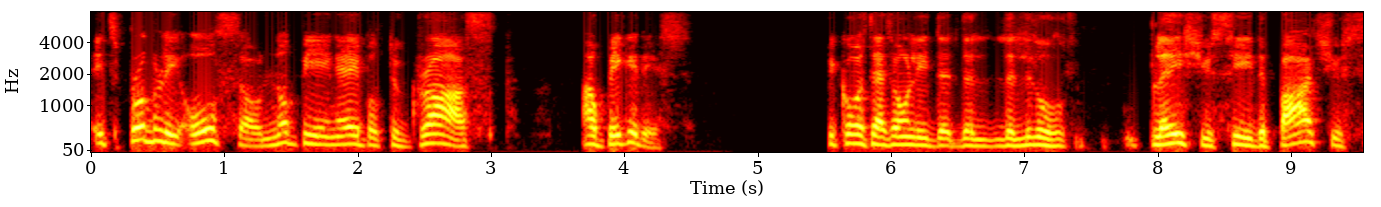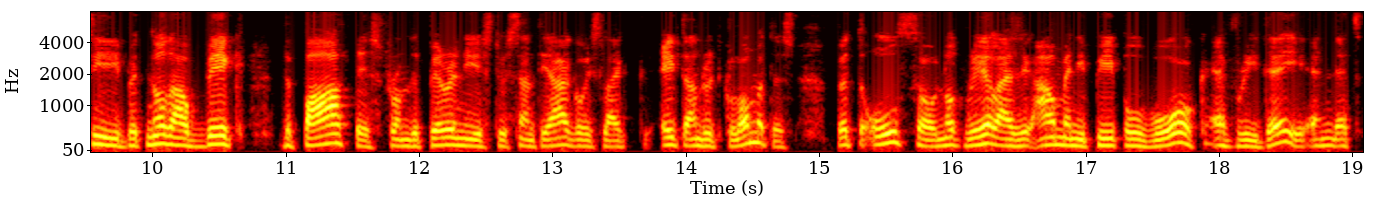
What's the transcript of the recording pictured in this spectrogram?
it's probably also not being able to grasp how big it is because there's only the, the, the little place you see, the parts you see, but not how big the path is from the Pyrenees to Santiago is like 800 kilometers, but also not realizing how many people walk every day. And that's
